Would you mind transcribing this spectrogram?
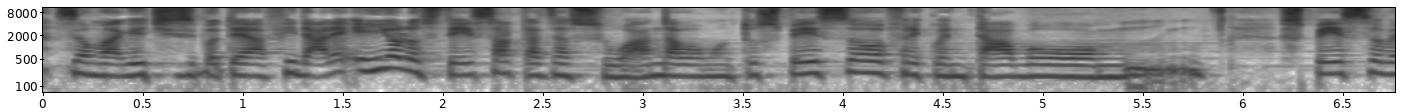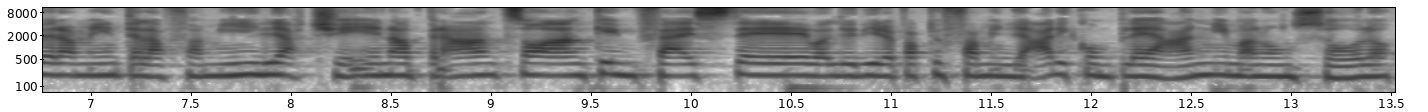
insomma che ci si poteva fidare e io lo stesso a casa sua andavo molto spesso, frequentavo mm, spesso veramente la famiglia, cena, pranzo, anche in feste, voglio dire proprio familiari, compleanni, ma non solo.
